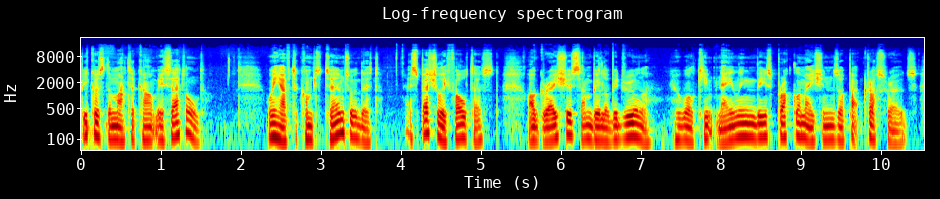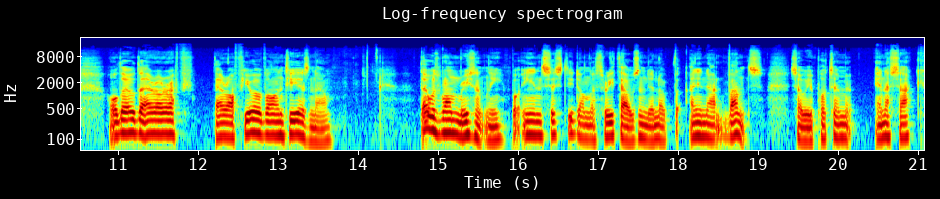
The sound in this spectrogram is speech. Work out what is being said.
Because the matter can't be settled. We have to come to terms with it, especially Foltest, our gracious and beloved ruler, who will keep nailing these proclamations up at crossroads, although there are, there are fewer volunteers now. There was one recently, but he insisted on the 3,000 in, in advance, so we put him in a sack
